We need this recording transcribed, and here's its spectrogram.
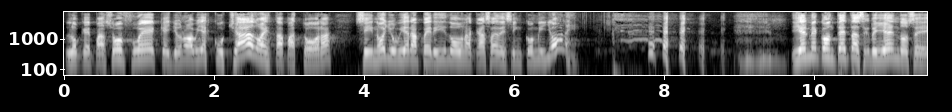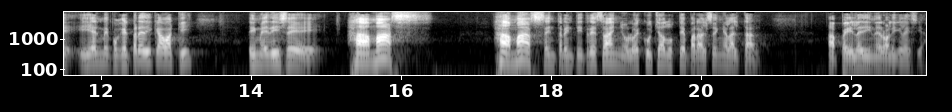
Lo que pasó fue que yo no había escuchado a esta pastora, si no yo hubiera pedido una casa de 5 millones. y él me contesta riéndose, y él me, porque él predicaba aquí, y me dice, jamás, jamás en 33 años lo he escuchado usted pararse en el altar a pedirle dinero a la iglesia.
